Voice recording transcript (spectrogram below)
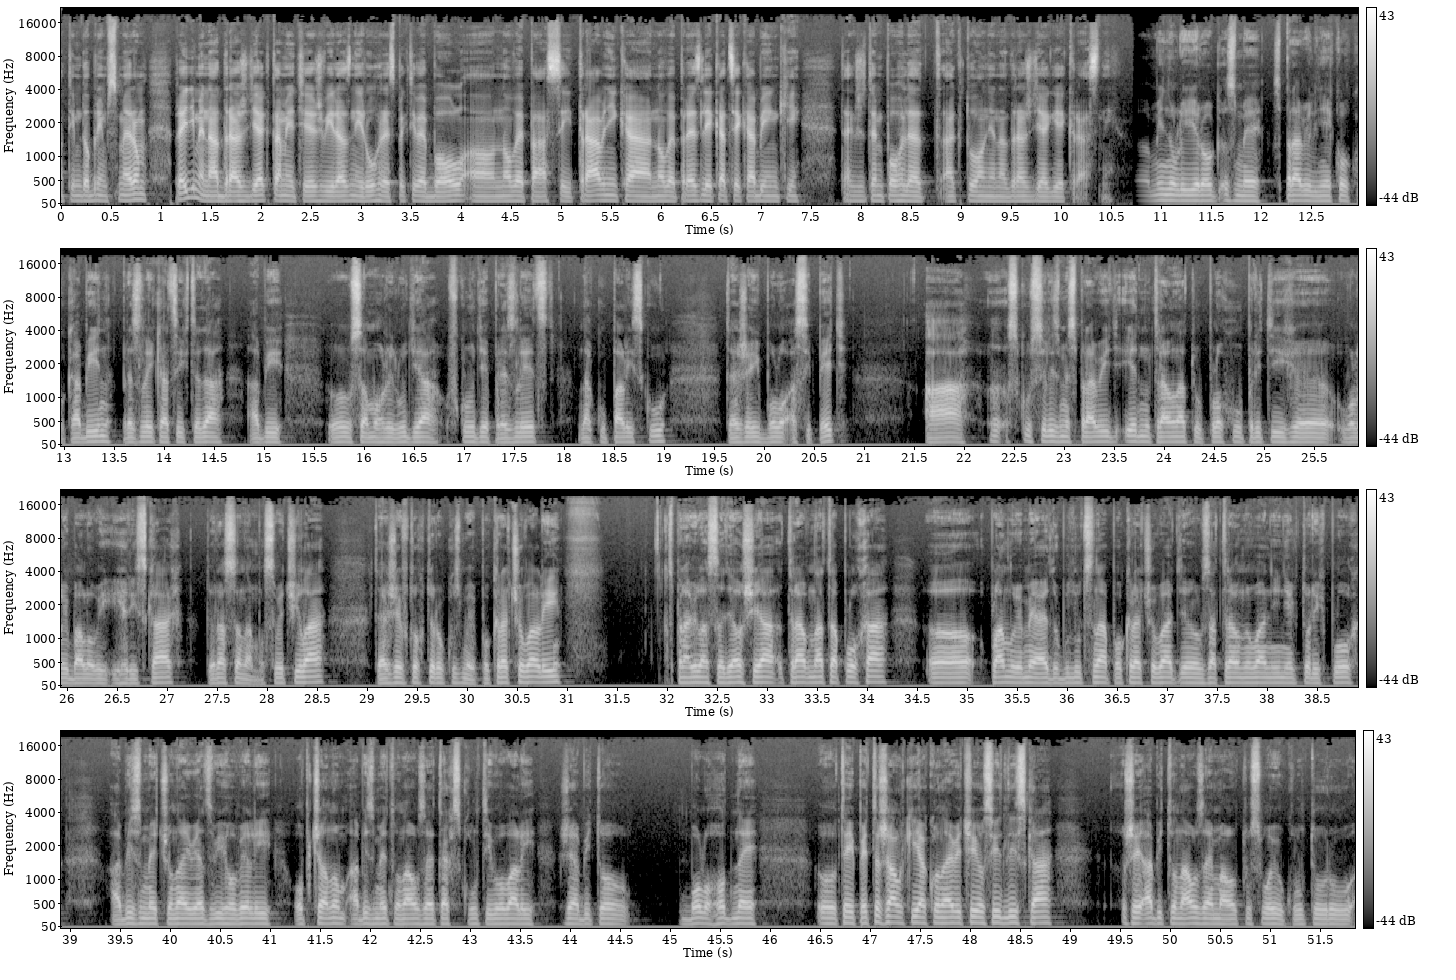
tým dobrým smerom. Prejdeme na Draždiak, tam je tiež výrazný ruch, respektíve bol nové pásy trávnika, nové prezliekacie kabinky, takže ten pohľad aktuálne na Draždiak je krásny. Minulý rok sme spravili niekoľko kabín prezliekacích, teda, aby sa mohli ľudia v kľude prezliecť na kúpalisku, takže ich bolo asi 5 a e, skúsili sme spraviť jednu travnatú plochu pri tých e, volejbalových ihriskách, ktorá sa nám osvedčila. Takže v tohto roku sme pokračovali. Spravila sa ďalšia travnatá plocha. E, plánujeme aj do budúcna pokračovať v zatravnovaní niektorých ploch, aby sme čo najviac vyhoveli občanom, aby sme to naozaj tak skultivovali, že aby to bolo hodné tej Petržalky ako najväčšieho sídliska, že aby to naozaj malo tú svoju kultúru e,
